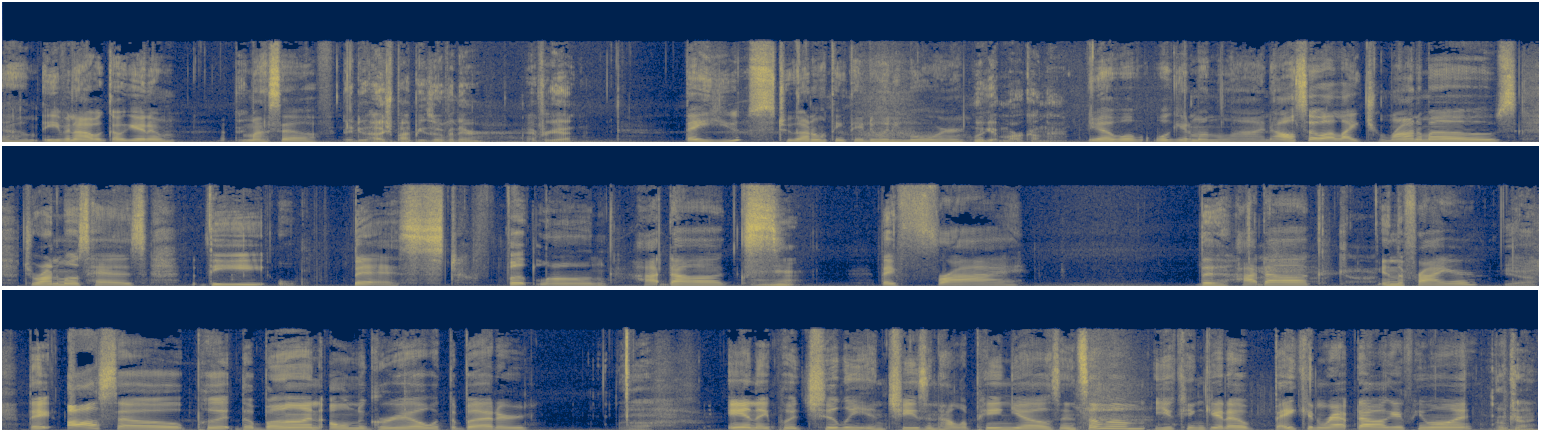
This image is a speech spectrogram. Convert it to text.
um, even I would go get them myself. they do hush puppies over there. I forget. They used to. I don't think they do anymore. We'll get Mark on that. Yeah, we'll we'll get him on the line. Also, I like Geronimo's. Geronimo's has the best foot long hot dogs. Mm. They fry the hot dog oh in the fryer. Yeah. They also put the bun on the grill with the butter. And they put chili and cheese and jalapenos. And some of them you can get a bacon wrap dog if you want. Okay.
